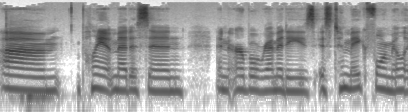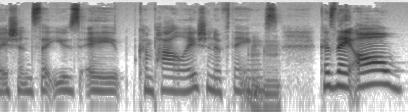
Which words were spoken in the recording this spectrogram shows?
um, plant medicine and herbal remedies is to make formulations that use a compilation of things because they all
